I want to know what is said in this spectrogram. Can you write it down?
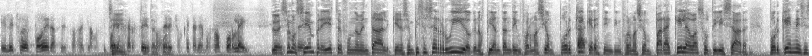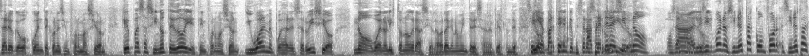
el hecho de poder hacer esos reclamos y poder ejercer esos derechos que tenemos, ¿no? Por ley. Lo decimos siempre y esto es fundamental, que nos empiece a hacer ruido que nos pidan tanta información. ¿Por qué querés tanta información? ¿Para qué la vas a utilizar? ¿Por qué es necesario que vos cuentes con esa información? ¿Qué pasa si no te doy esta información? ¿Igual me puedes dar el servicio? No, bueno, listo, no, gracias. La verdad que no me interesa, me pidas tanto. Sí, aparte, tienen que empezar a aprender a decir no. O sea, decir, bueno, si no estás conforme, si no estás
